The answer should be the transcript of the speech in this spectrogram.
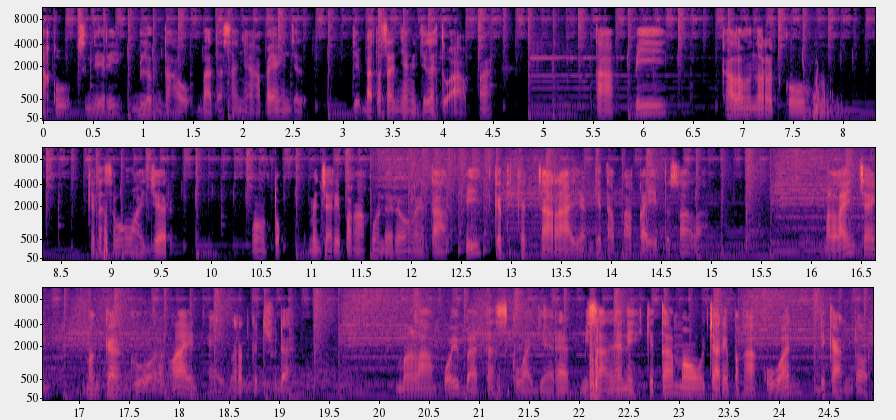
Aku sendiri belum tahu batasannya apa yang jel- je- batasan yang jelas itu apa. Tapi kalau menurutku kita semua wajar untuk mencari pengakuan dari orang lain. Tapi ketika cara yang kita pakai itu salah melenceng mengganggu orang lain eh menurutku itu sudah melampaui batas kewajaran. Misalnya nih kita mau cari pengakuan di kantor.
